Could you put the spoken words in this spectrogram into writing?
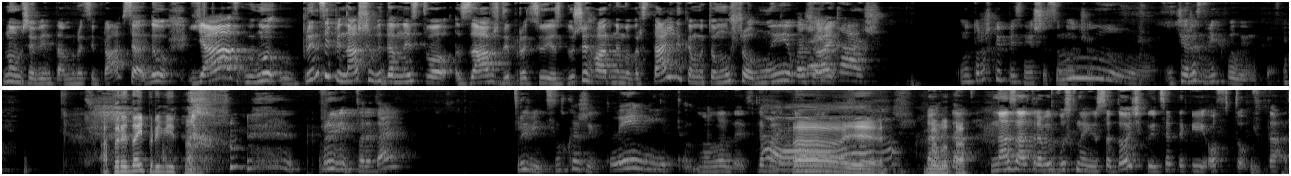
ну вже він там розібрався. Ну я ну, в принципі, наше видавництво завжди працює з дуже гарними верстальниками, тому що ми вважаємо. Ну трошки пізніше, синочок. Через дві хвилинки. А передай привіт нам. Привіт, передай. Привіт, ну скажи. Привіт. Молодець, давай. А, є. Так, да. На завтра випускний у садочку, і це такий оф-топ. Да.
